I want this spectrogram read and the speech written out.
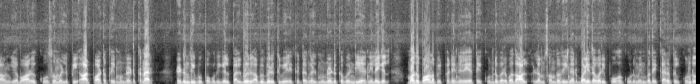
தாங்கியவாறு கோஷம் எழுப்பி ஆர்ப்பாட்டத்தை முன்னெடுத்தனர். நெடுந்தீவு பகுதியில் பல்வேறு அபிவிருத்தி வேலை திட்டங்கள் முன்னெடுக்க வேண்டிய நிலையில் மதுபான விற்பனை நிலையத்தை கொண்டு வருவதால் இளம் சந்ததியினர் பலி தவறி போகக்கூடும் என்பதை கருத்தில் கொண்டு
